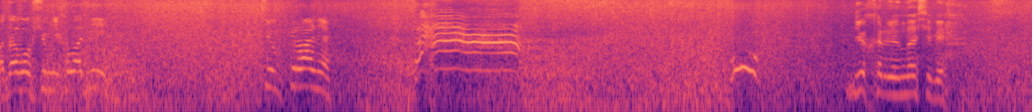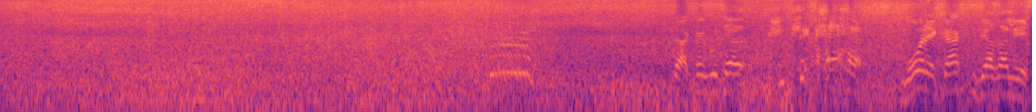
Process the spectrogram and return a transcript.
Вода, в общем, не холодней, чем в кране. Ни хрена себе. Так, как бы тебя... Море, как тебя залезть?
